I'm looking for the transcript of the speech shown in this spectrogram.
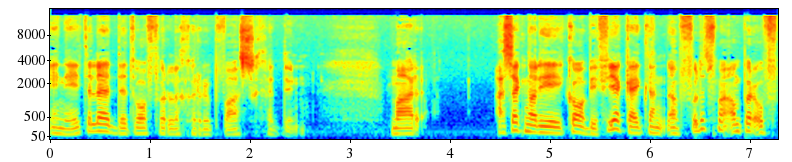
en het hulle dit waarvoor hulle geroep was gedoen. Maar as ek na die KBV kyk dan dan voel dit vir my amper of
